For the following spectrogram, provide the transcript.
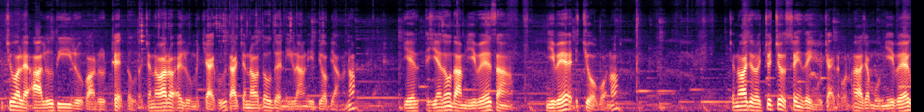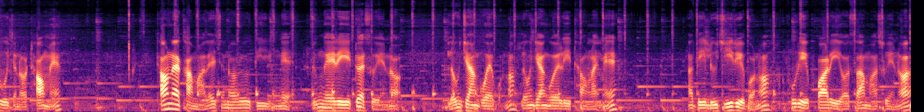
တချို့ကလည်းအာလူသီးတို့ဘာတို့ထည့်တုပ်တယ်ကျွန်တော်ကတော့အဲ့လိုမကြိုက်ဘူးဒါကျွန်တော်တုပ်တဲ့နီလန်လေးပြောပြမယ်နော်ရေအရင်ဆုံးဒါမြေပဲဆန်မြေပဲအကြော်ပေါ့နော်ကျွန်တော်ကကျတော့ကျွတ်ကျွတ်စိမ့်စိမ့်ကိုကြိုက်တယ်ပေါ့နော်အဲဒါကြောင့်မို့မြေပဲကိုကျွန်တော်ထောင်းမယ်ထောင်းတဲ့အခါမှာလည်းကျွန်တော်တို့ဒီငယ်လူငယ်တွေအတွက်ဆိုရင်တော့လုံချံခွဲပေါ့နော်လုံချံခွဲလေးထောင်းလိုက်မယ်။အဲဒီလူကြီးတွေပေါ့နော် ဖိုးတွေဖွားတွေရောစားမှာဆိုရင်တော့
